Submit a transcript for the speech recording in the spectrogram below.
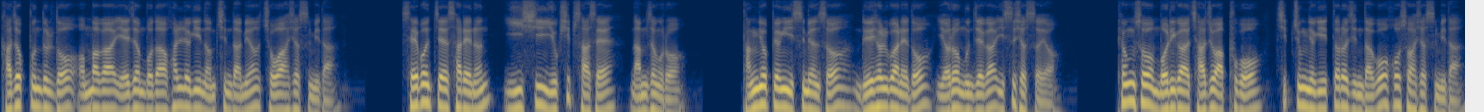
가족분들도 엄마가 예전보다 활력이 넘친다며 좋아하셨습니다. 세 번째 사례는 이 씨 64세 남성으로 당뇨병이 있으면서 뇌혈관에도 여러 문제가 있으셨어요. 평소 머리가 자주 아프고 집중력이 떨어진다고 호소하셨습니다.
